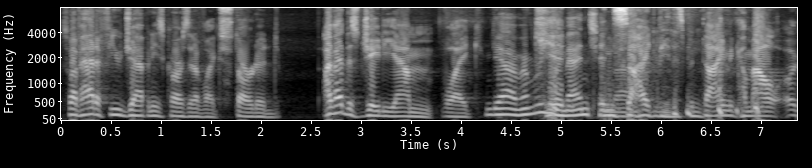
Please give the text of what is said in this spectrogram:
So I've had a few Japanese cars that have like started. I've had this JDM like Yeah, I remember you mentioned that. inside me that's been dying to come out uh,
